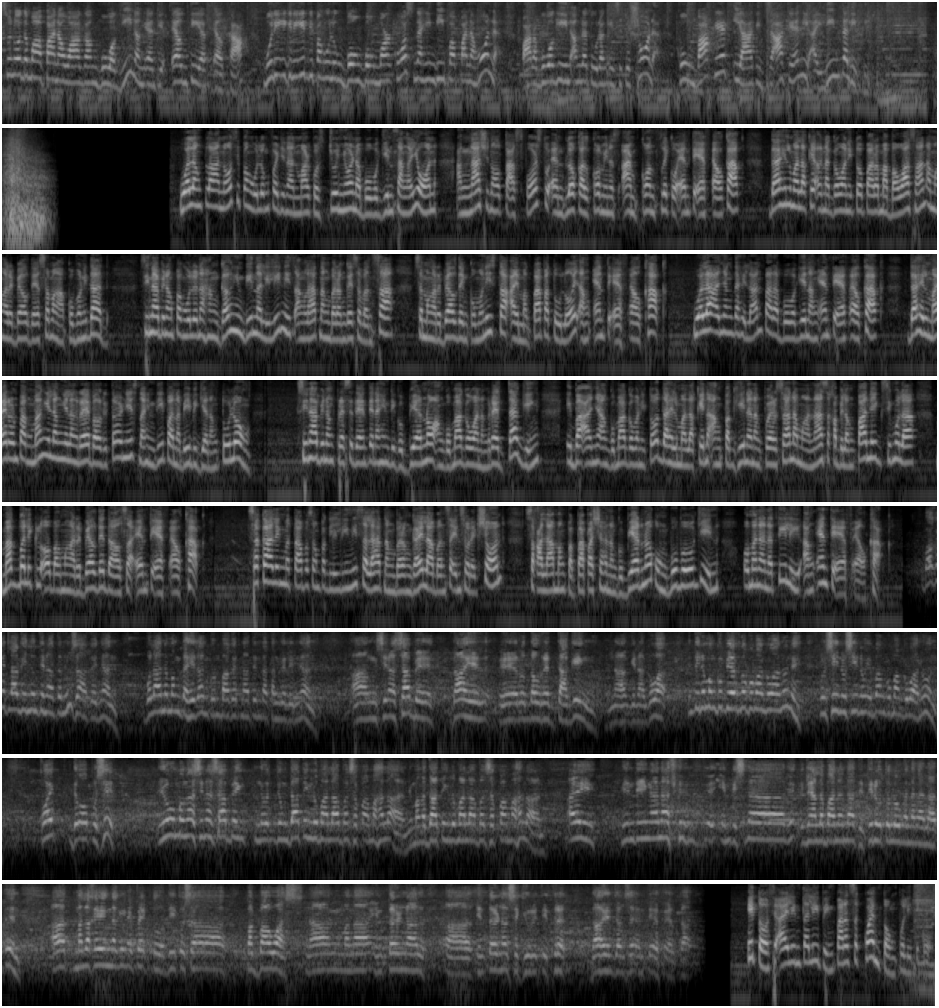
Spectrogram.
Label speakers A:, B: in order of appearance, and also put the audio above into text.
A: Kasunod ng mga panawagang buwagi ng LTFL-CAC, muling iginiit ni Pangulong Bongbong Marcos na hindi pa panahon para buwagin ang naturang institusyon. Kung bakit ihatid sa atin ni Eileen Talipi.
B: Walang plano si Pangulong Ferdinand Marcos Jr. na buwagin sa ngayon ang National Task Force to End Local Communist Armed Conflict o NTF-LCAC dahil malaki ang nagawa nito para mabawasan ang mga rebelde sa mga komunidad. Sinabi ng Pangulo na hanggang hindi nalilinis ang lahat ng barangay sa bansa sa mga rebeldeng komunista ay magpapatuloy ang NTF-LCAC. Wala anyang dahilan para buwagin ang NTF-LCAC dahil mayroon pang mangilang-ilang rebel returnees na hindi pa nabibigyan ng tulong. Sinabi ng presidente na hindi gobyerno ang gumagawa ng red tagging, ibaan niya ang gumagawa nito dahil malaki na ang paghina ng puwersa ng mga nasa kabilang panig simula magbalik loob ang mga rebelde dahil sa NTF-LCAC. Sakaling matapos ang paglilinis sa lahat ng barangay laban sa insureksyon, saka lamang pagpapasyahan ng gobyerno kung bubuogin o mananatili ang NTF-LCAC.
C: Bakit lagi niyong tinatanong sa akin yan? Wala namang dahilan kung bakit natin tatanggalin yan. Ang sinasabi, dahil meron daw red tagging na ginagawa. Hindi naman gobyerno gumagawa nun eh. Kung sino-sino ibang gumagawa nun. Quite the opposite. Yung mga sinasabing, yung dating lumalaban sa pamahalaan, yung mga dating lumalaban sa pamahalaan, ay hindi nga natin, imbis na nilalabanan natin, tinutulungan na nga natin. At malaking naging epekto dito sa pagbawas ng mga internal ah, internal security threat dahil dyan sa NTF-ELCA.
B: Ito si Eileen Taliping para sa Kwentong Politiko.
